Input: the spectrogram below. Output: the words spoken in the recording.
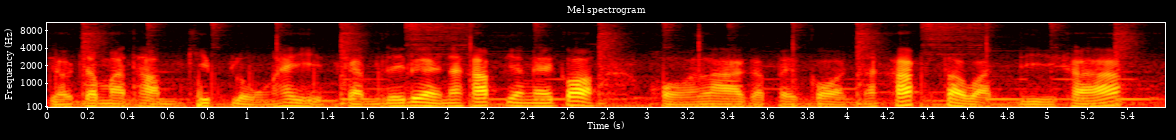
เดี๋ยวจะมาทำคลิปลงให้เห็นกันเรื่อยๆนะครับ ยังไงก็ขอลากันไปก่อนนะครับ สวัสดีครับ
